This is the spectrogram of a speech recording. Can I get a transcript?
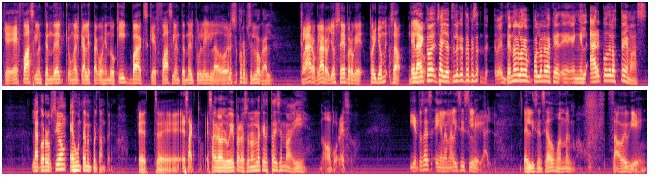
que es fácil entender que un alcalde está cogiendo kickbacks, que es fácil entender que un legislador... Pero eso es corrupción local. Claro, claro, yo sé, pero que, pero yo, o sea, El arco, o sea, yo lo que estoy pensando, entiendo lo que por lo menos que en el arco de los temas, la corrupción es un tema importante. este, exacto, exacto. Pero Luis, pero eso no es lo que está diciendo ahí. No, por eso. Y entonces, en el análisis legal, el licenciado Juan Dalmao sabe bien.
